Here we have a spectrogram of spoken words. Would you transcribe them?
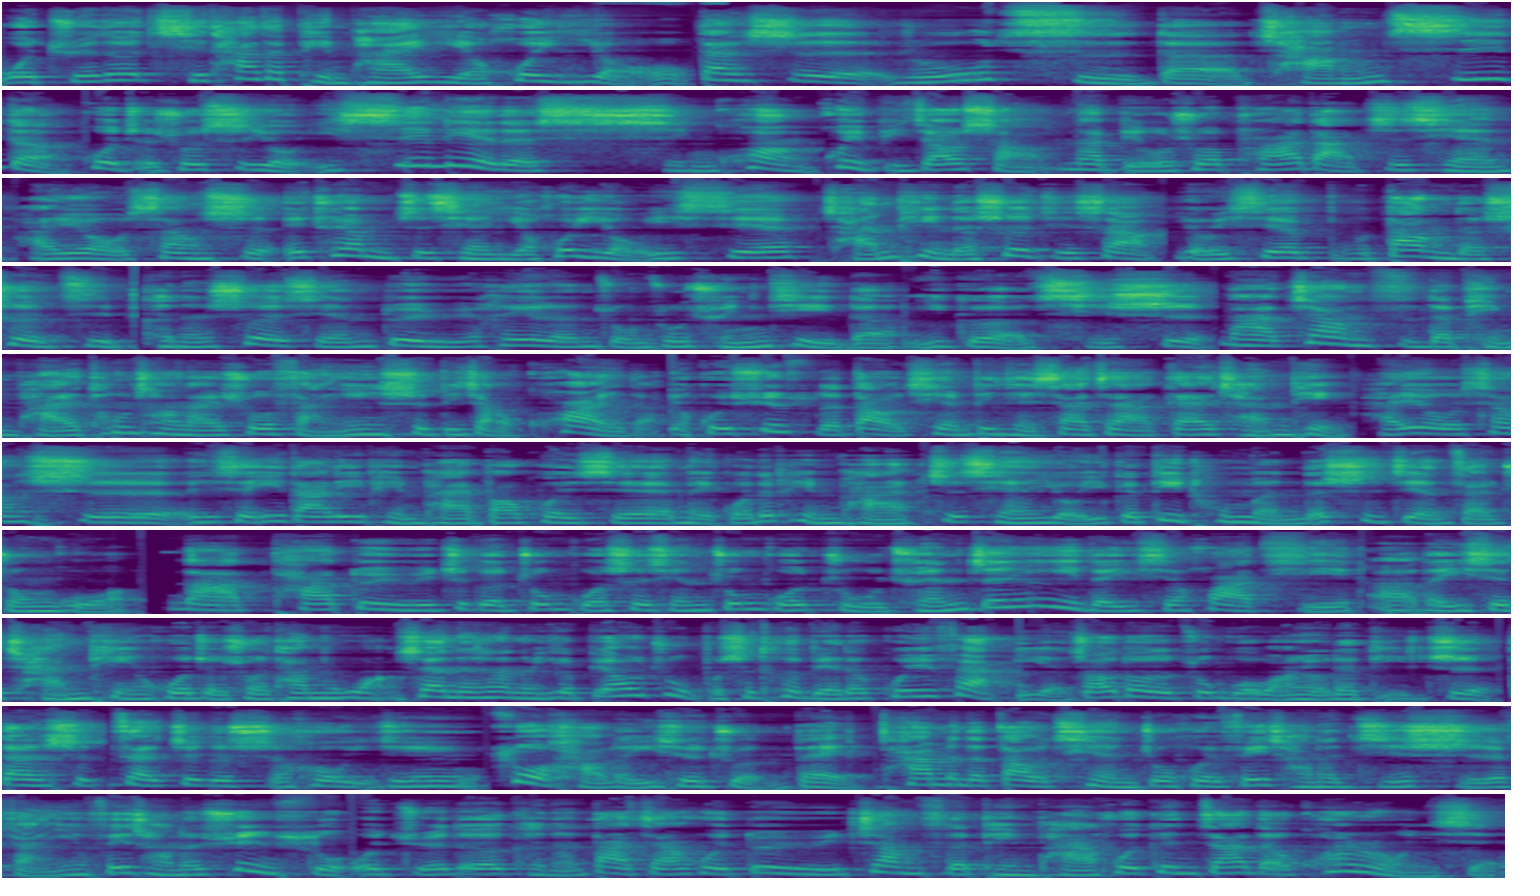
我觉得其他的品牌也会有，但是如此的长期的，或者说是有一系列的情况会比较少。那比如说 Prada 之前，还有像是 H&M 之前，也会有一些产品的设计上有一些不当的设计，可能涉嫌对于黑人种族群体的一个歧视。那这样子的品牌，通常来说反应是比较快的，也会迅速的道歉，并且下架该产品。还有像是一些意大利品牌，包括一些美国的品牌，之前有一个地图门的事件。在中国，那他对于这个中国涉嫌中国主权争议的一些话题啊的一些产品，或者说他们网站上的一个标注不是特别的规范，也遭到了中国网友的抵制。但是在这个时候已经做好了一些准备，他们的道歉就会非常的及时，反应非常的迅速。我觉得可能大家会对于这样子的品牌会更加的宽容一些。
